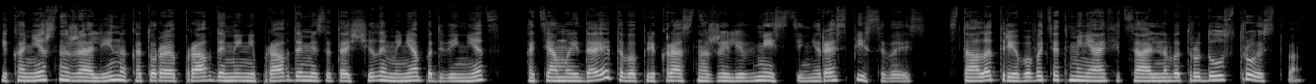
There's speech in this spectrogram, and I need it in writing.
И, конечно же, Алина, которая правдами-неправдами затащила меня под венец, хотя мы и до этого прекрасно жили вместе, не расписываясь, стала требовать от меня официального трудоустройства.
